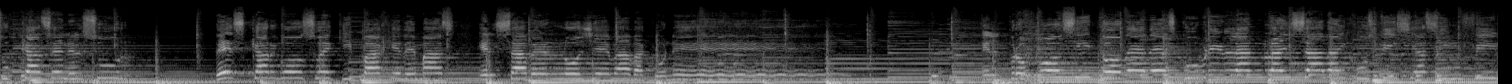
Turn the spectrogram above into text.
Su casa en el sur. Descargó su equipaje de más, el saber lo llevaba con él. El propósito de descubrir la enraizada injusticia sin fin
